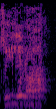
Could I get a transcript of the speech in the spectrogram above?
see you all.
